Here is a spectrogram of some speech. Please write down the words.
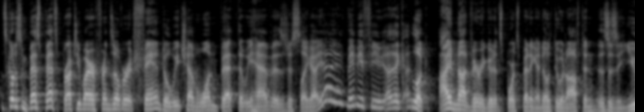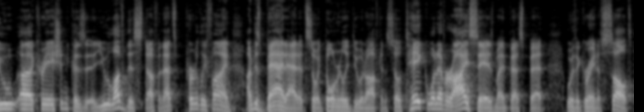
let's go to some best bets brought to you by our friends over at FanDuel. We each have one bet that we have is just like, uh, yeah, maybe if you like, look, I'm not very good at sports betting. I don't do it often. This is a you uh, creation because uh, you love this stuff, and that's perfectly fine. I'm just bad at it, so I don't really do it often. So take whatever I say as my best bet with a grain of salt.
